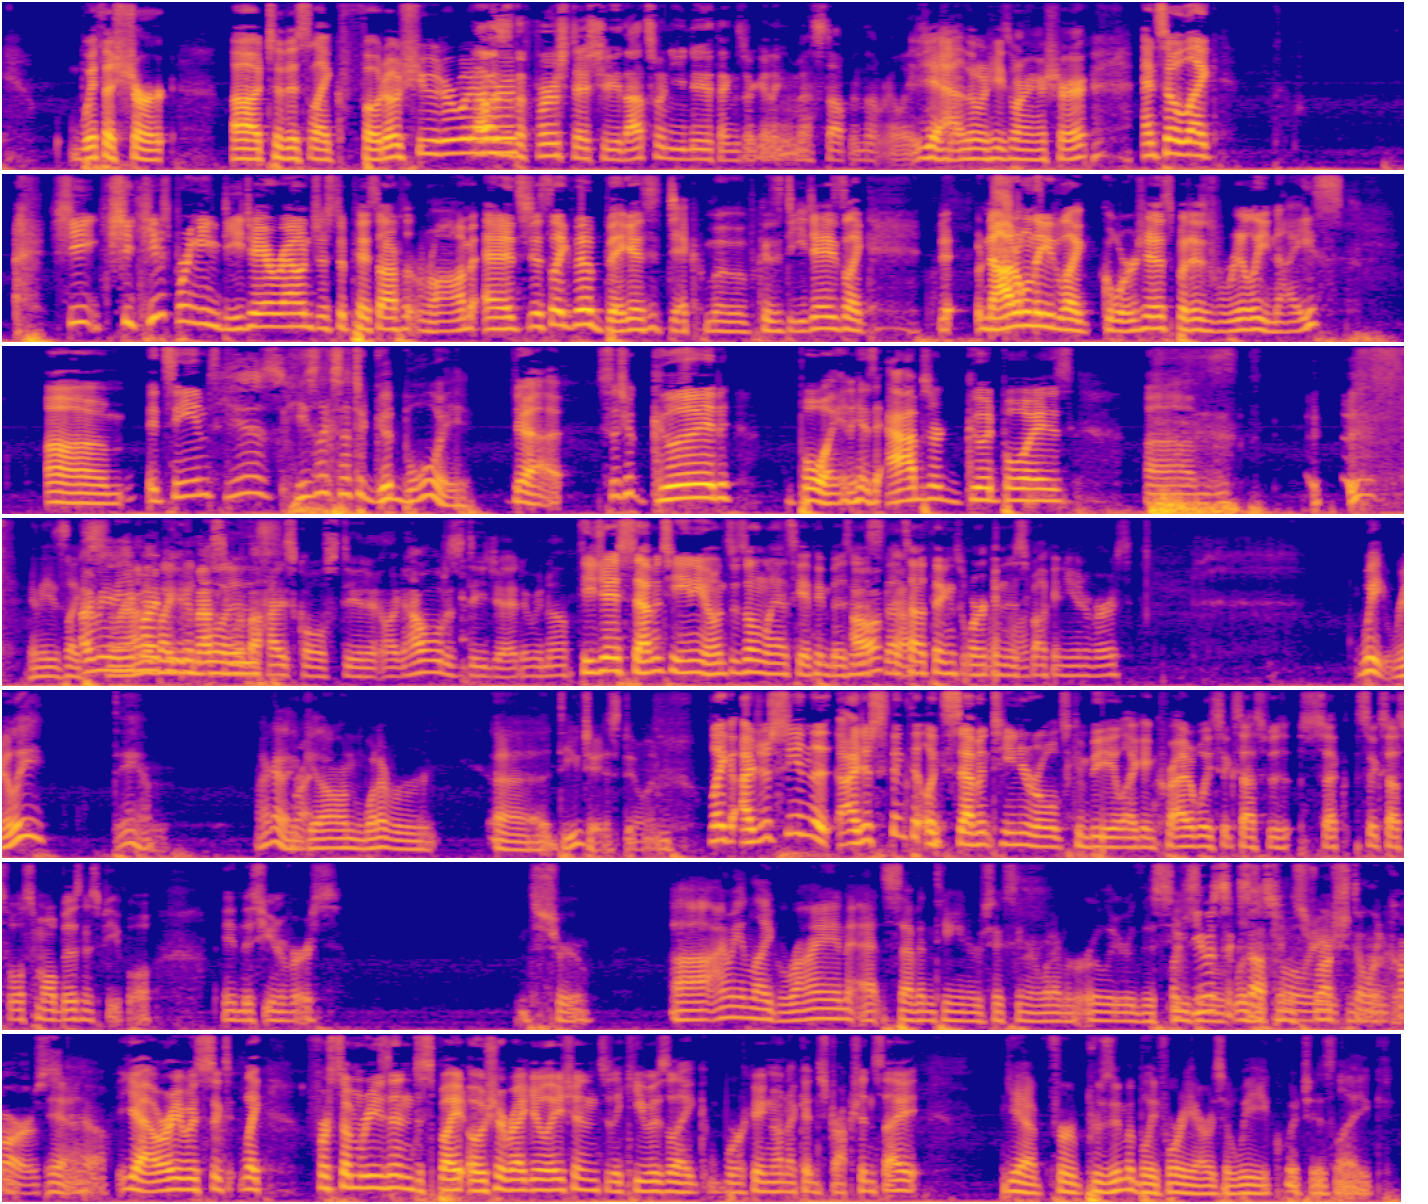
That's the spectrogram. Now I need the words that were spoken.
with a shirt uh to this like photo shoot or whatever. That was the first issue. That's when you knew things are getting messed up in that relationship. Yeah, the when he's wearing a shirt, and so like she she keeps bringing DJ around just to piss off Rom, and it's just like the biggest dick move because DJ's like not only like gorgeous but is really nice. Um, it seems He is. he's like such a good boy. yeah, such a good boy, and his abs are good boys. Um, And he's like I mean, he might be messing boys. with a high school student. Like, how old is DJ? Do we know? DJ's seventeen. He owns his own landscaping business. Oh, okay. That's how things work in this fucking universe. Wait, really? Damn. I gotta Right. get on whatever uh, is doing. like I just seen that I just think that like 17 year olds can be like incredibly successful sec- successful small business people in this universe. It's true. Uh, I mean, like Ryan at seventeen or sixteen or whatever earlier this Like, season he was a successfully construction stealing worker. cars. Yeah. yeah. Yeah, or he was like for some reason despite OSHA regulations like he was like working on a construction site. yeah, for presumably forty hours a week, which is like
